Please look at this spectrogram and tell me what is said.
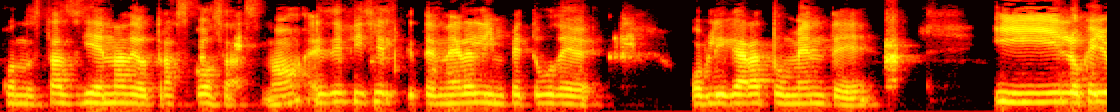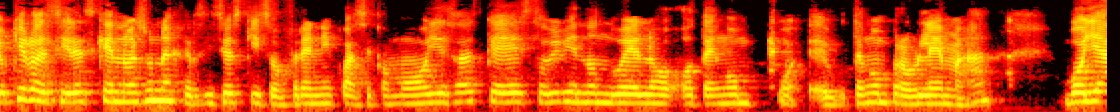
cuando estás llena de otras cosas, ¿no? Es difícil tener el ímpetu de obligar a tu mente. Y lo que yo quiero decir es que no es un ejercicio esquizofrénico, así como, oye, ¿sabes qué? Estoy viviendo un duelo o tengo un, eh, tengo un problema. Voy a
